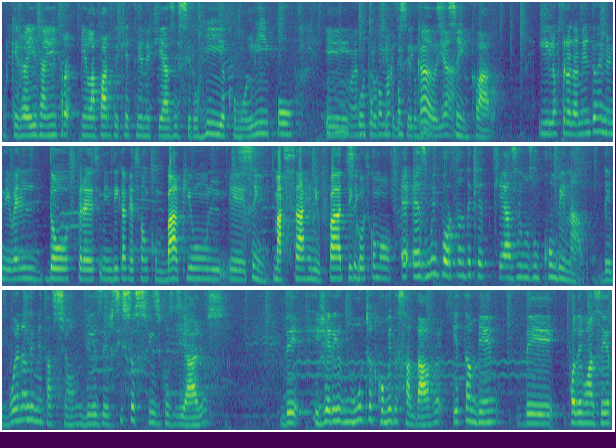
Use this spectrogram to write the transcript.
Porque aí já entra em la parte que tem que fazer cirurgia, como lipo, e mm, outro tipo de complicado cirugía. Ya. Sim, claro. Y los tratamientos en el nivel 2, 3 me indica que son con vacuum, eh, masajes linfáticos, Sim. como... É, é muito importante que, que hacemos um combinado de boa alimentação, de exercícios físicos diários, de ingerir muita comida saudável e também de podemos fazer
